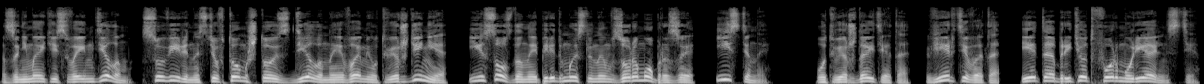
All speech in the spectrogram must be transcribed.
Занимайтесь своим делом с уверенностью в том, что сделанные вами утверждения и созданные перед мысленным взором образы истины. Утверждайте это, верьте в это, и это обретет форму реальности.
